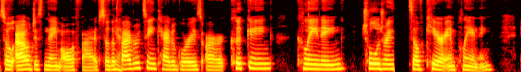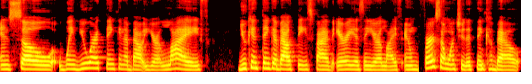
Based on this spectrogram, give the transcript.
So I'll just name all five. So the yeah. five routine categories are cooking, cleaning, children self care and planning. And so when you are thinking about your life, you can think about these five areas in your life. And first, I want you to think about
